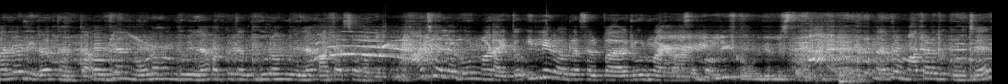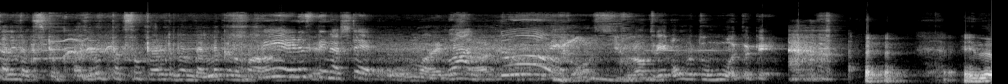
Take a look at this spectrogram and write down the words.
ಮನೇಲಿ ಇರೋ ತನಕ ಅವ್ರನ್ನ ನೋಡೋ ಹಂಗೂ ಇಲ್ಲ ಪಕ್ಕದಲ್ಲಿ ಕೂರಂಗೂ ಇಲ್ಲ. ಆಟಾಡ್ಸೋ ಹಂಗೂ. ಆಚೆ ಎಲ್ಲ ರೂಲ್ ಮಾಡಾಯ್ತು. ಇಲ್ಲಿರೋರ ಸ್ವಲ್ಪ ರೂಲ್ ಮಾಡೋಣ. ಹತ್ರ ಮಾತಾಡೋದಕ್ಕೂ ಮುಂಚೆ ತಲೆ ತಗ್ಸ್ಬೇಕು ತಗ್ಸೋ ಕ್ಯಾರೆಕ್ಟರ್ ನಂದಲ್ಲ ಕಣಮ್ಮ. ಎಣಿಸ್ತೀನಿ ಅಷ್ಟೇ. ಇದು ರಾತ್ರಿ ಒಂಬತ್ತು ಮೂವತ್ತಕ್ಕೆ. ಇದು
